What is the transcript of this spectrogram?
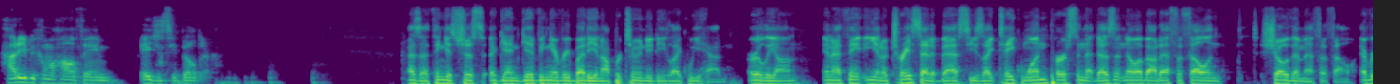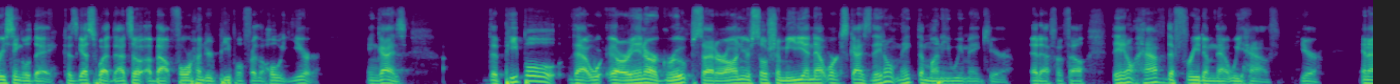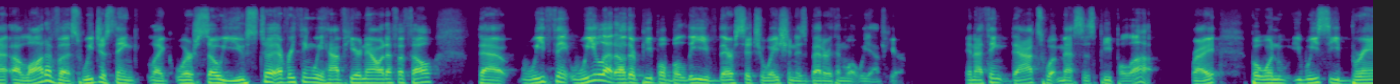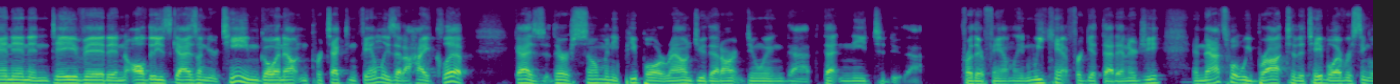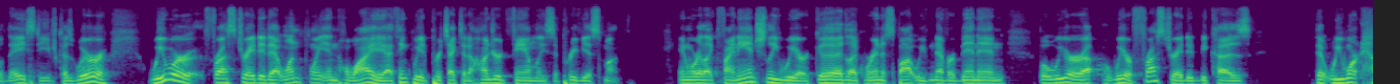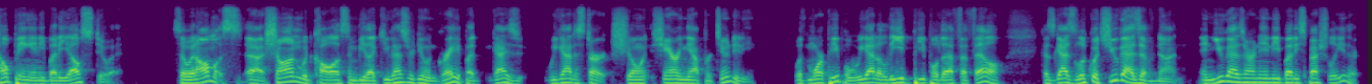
How do you become a Hall of Fame agency builder? As I think it's just again giving everybody an opportunity like we had early on. And I think you know Trey said it best. He's like, take one person that doesn't know about FFL and show them FFL every single day. Because guess what? That's a, about 400 people for the whole year. And guys, the people that are in our groups that are on your social media networks, guys, they don't make the money we make here at FFL. They don't have the freedom that we have here. And a, a lot of us, we just think like we're so used to everything we have here now at FFL that we think we let other people believe their situation is better than what we have here. And I think that's what messes people up. Right. But when we see Brandon and David and all these guys on your team going out and protecting families at a high clip, guys, there are so many people around you that aren't doing that, that need to do that for their family. And we can't forget that energy. And that's what we brought to the table every single day, Steve, because we were, we were frustrated at one point in Hawaii. I think we had protected 100 families the previous month and we're like financially we are good like we're in a spot we've never been in but we were we were frustrated because that we weren't helping anybody else do it. So it almost uh, sean would call us and be like you guys are doing great but guys we got to start showing sharing the opportunity with more people. We got to lead people to ffl because guys look what you guys have done and you guys aren't anybody special either.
